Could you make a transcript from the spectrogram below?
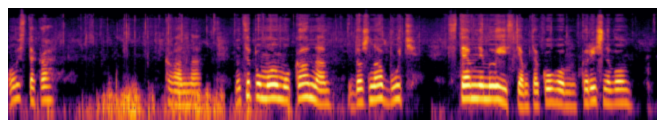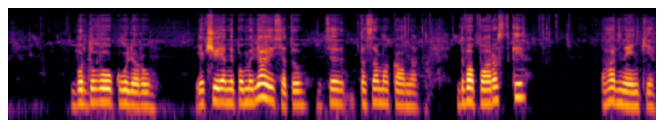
Ось така канна. Ну це, по-моєму, канна должна бути з темним листям такого коричневого бордового кольору. Якщо я не помиляюся, то це та сама канна. Два паростки гарненькі.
